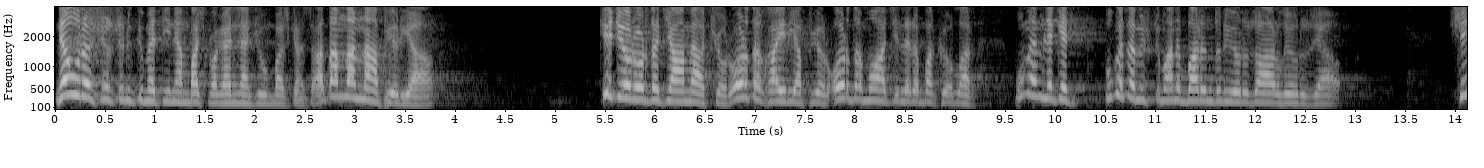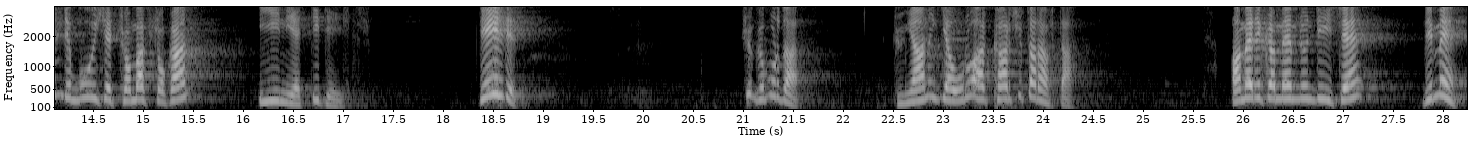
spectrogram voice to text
Ne uğraşıyorsun hükümetiyle, başbakanıyla, cumhurbaşkanıyla? Adamlar ne yapıyor ya? Gidiyor orada cami açıyor, orada hayır yapıyor, orada muhacirlere bakıyorlar. Bu memleket, bu kadar Müslümanı barındırıyoruz, ağırlıyoruz ya. Şimdi bu işe çomak sokan iyi niyetli değildir. Değildir. Çünkü burada dünyanın gavuru karşı tarafta. Amerika memnun değilse, değil mi?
